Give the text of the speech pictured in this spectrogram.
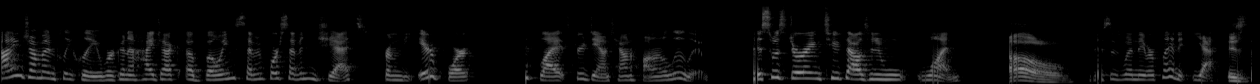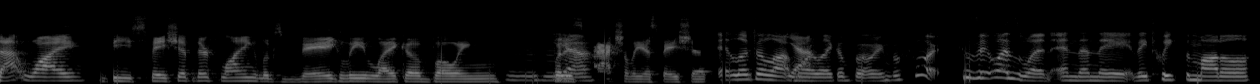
Nani, Jumba, and Pleakley were going to hijack a Boeing 747 jet from the airport and fly it through downtown Honolulu. This was during 2001. Oh, This is when they were planning. Yeah. is that why the spaceship they're flying looks vaguely like a Boeing, mhm. but it's actually a spaceship? It looked a lot Yeah. more like a Boeing before because it was one, and then they they tweaked the model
